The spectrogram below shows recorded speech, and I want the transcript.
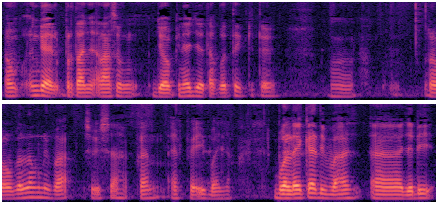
Em, enggak pertanyaan langsung jawabin aja takutnya kita Rawa belum nih pak. Susah kan FPI banyak. Bolehkah dibahas eh, jadi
